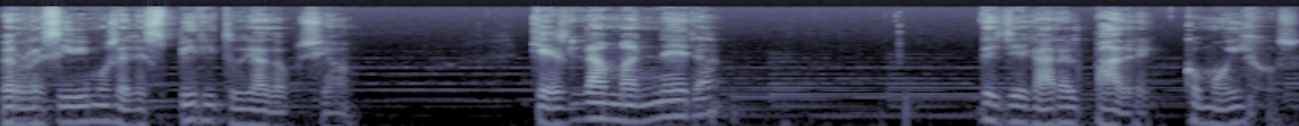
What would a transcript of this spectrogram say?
pero recibimos el espíritu de adopción, que es la manera de llegar al Padre como hijos.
